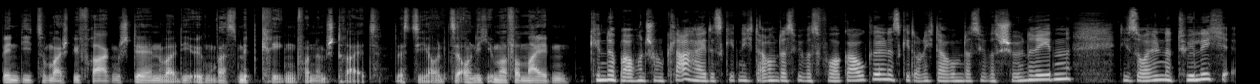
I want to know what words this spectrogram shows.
wenn die zum Beispiel Fragen stellen, weil die irgendwas mitkriegen von einem Streit? Lässt sich auch nicht immer vermeiden. Kinder brauchen schon Klarheit. Es geht nicht darum, dass wir was vorgaukeln. Es geht auch nicht darum, dass wir was schönreden. Die sollen natürlich äh,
